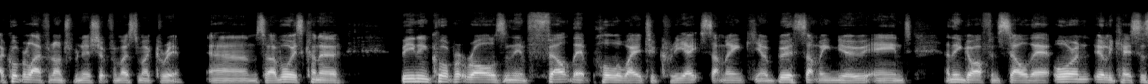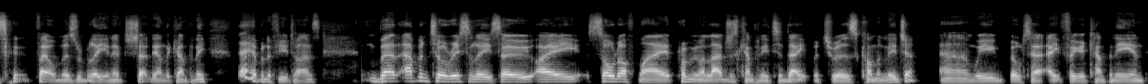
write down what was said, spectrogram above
uh, corporate life and entrepreneurship for most of my career. Um, so I've always kind of been in corporate roles and then felt that pull away to create something, you know, birth something new and, and then go off and sell that. Or in early cases, fail miserably and have to shut down the company. That happened a few times. But up until recently, so I sold off my, probably my largest company to date, which was Common Ledger. Um, we built an eight figure company and,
